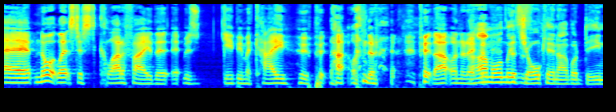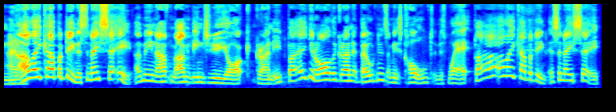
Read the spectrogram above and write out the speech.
uh, no, let's just clarify that it was Gaby Mackay who put that on the put that on the record. I'm only This is- joking, Aberdeen. And- I like Aberdeen. It's a nice city. I mean, I haven't, I haven't been to New York, granted, but uh, you know all the granite buildings. I mean, it's cold and it's wet, but I, I like Aberdeen. It's a nice city.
